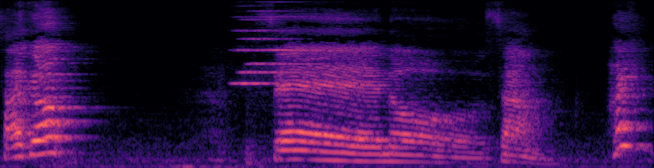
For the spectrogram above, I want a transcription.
さあいくよせーの3はい。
